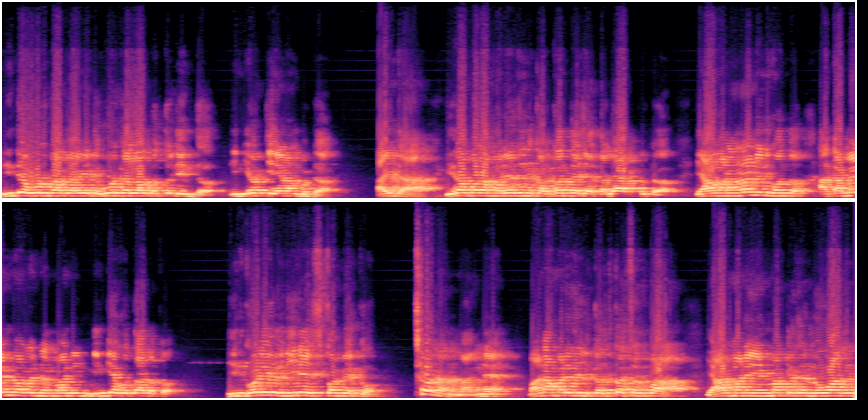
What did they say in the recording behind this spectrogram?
ನಿಂದೆ ಊರ್ ಬಾಗ್ಲಾಗೈತೆ ಊರ್ಗೆಲ್ಲ ಗೊತ್ತು ನಿಂದು. ನಿನ್ ಯೋಗ್ತಿ ಏನ್ ಅನ್ಬಿಟ್ಟು. ಆಯ್ತಾ? ಇರೋ ಬರೋ ಮರ್ಯಾದನ್ನ ಕಳ್ಕೊಂತ ಇದ್ದೆ ತಲೆ ಹಾಕ್ಬಿಟ್ಟು. ಯಾವ ನಿನ್ಗೊಂದು, ಆ ಕಮೆಂಟ್ ನೋಡ್ರಿ ನನ್ನ ನಿಂಗೆ ಗೊತ್ತಾಗಬೇಕು. ನಿನ್ ಗೋಳಿಗಳು ನೀನೇ ಇಸ್ಕೊಬೇಕು. ಥು ನಾನು ಮಗನೆ. ಮಾನ ಮರ್ಯಾದಲ್ಲಿ ಕಲ್ತ್ಕೋ ಸ್ವಲ್ಪ. ಯಾರ ಮನೆ ಹೆಣ್ಮಕ್ಳಿಗೆ ನೋವಾದ್ರೂ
